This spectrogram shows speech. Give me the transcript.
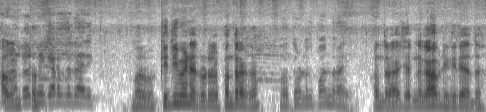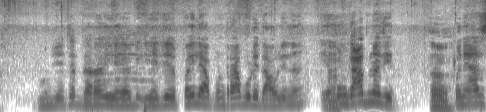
अजून करायचं डायरेक्ट बरोबर. किती मेंढ्या टोटल पंधरा का? हो टोटल पंधरा आहे. पंधरा. याच्यातनं गाभणी किती आता? म्हणजे याच्यात धरा हे हे जे पहिले आपण राबुडे धावले ना हे पण गाबनाच हं. पण आज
